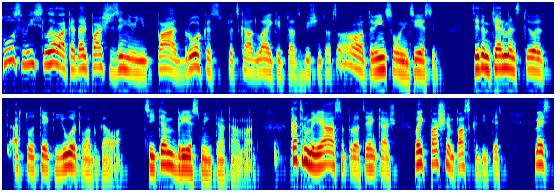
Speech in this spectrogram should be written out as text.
plus visi lielākā daļa paši zina, viņi pēd brokastis, pēc kāda laika ir tāds bišķiņ tāds, oh, tev insulīns iesit. Citam ķermenis to, ar to tiek ļoti labi galā citam briesmīgi tā kā man. Katram ir jāsaprot, vienkārši vajag pašiem paskatīties. Mēs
